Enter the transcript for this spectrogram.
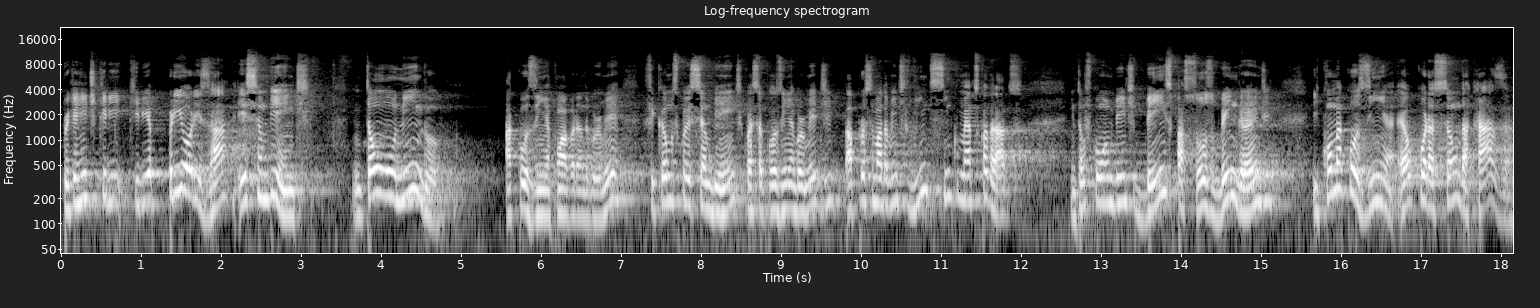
Porque a gente queria, priorizar esse ambiente. Então, unindo a cozinha com a varanda gourmet, ficamos com esse ambiente, com essa cozinha gourmet de aproximadamente 25 metros quadrados. Então ficou um ambiente bem espaçoso, bem grande. E como a cozinha é o coração da casa,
